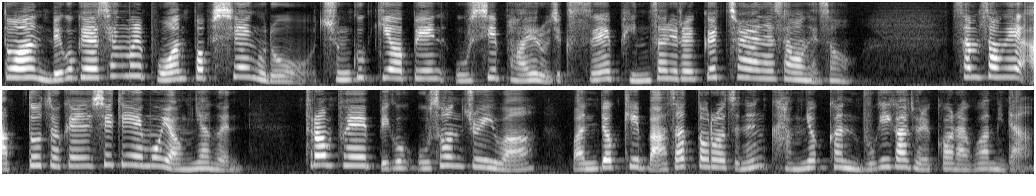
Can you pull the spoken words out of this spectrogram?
또한 미국의 생물보안법 시행으로 중국 기업인 우시 바이오로직스의 빈자리를 꿰차야 하는 상황에서 삼성의 압도적인 CDMO 역량은 트럼프의 미국 우선주의와 완벽히 맞아떨어지는 강력한 무기가 될 거라고 합니다.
